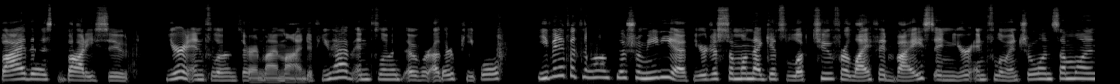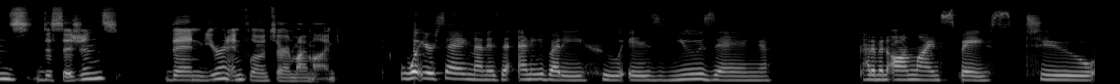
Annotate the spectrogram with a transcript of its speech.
buy this bodysuit, you're an influencer in my mind. If you have influence over other people, even if it's not on social media, if you're just someone that gets looked to for life advice and you're influential in someone's decisions, then you're an influencer in my mind. What you're saying then is that anybody who is using kind of an online space to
